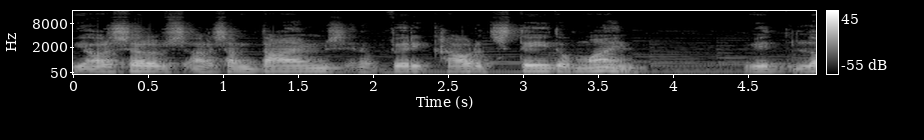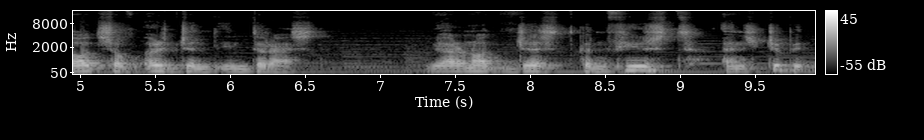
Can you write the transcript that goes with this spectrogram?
We ourselves are sometimes in a very crowded state of mind with lots of urgent interest. We are not just confused and stupid,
